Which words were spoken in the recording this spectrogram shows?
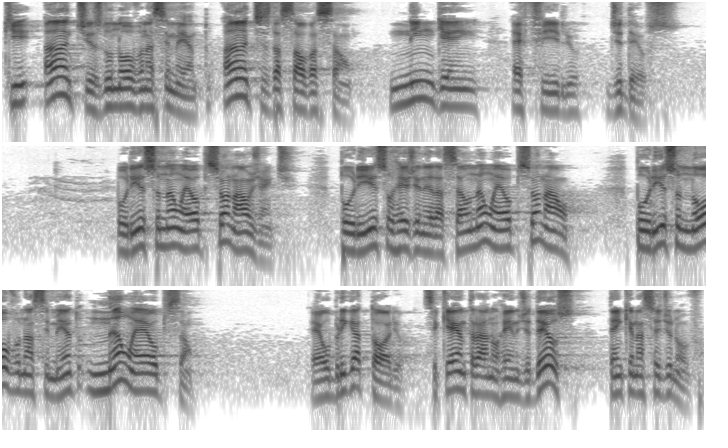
que antes do novo nascimento, antes da salvação, ninguém é filho de Deus. Por isso não é opcional, gente. Por isso regeneração não é opcional. Por isso novo nascimento não é opção. É obrigatório. Se quer entrar no reino de Deus, tem que nascer de novo.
